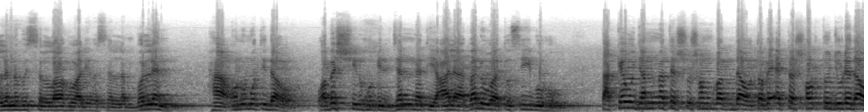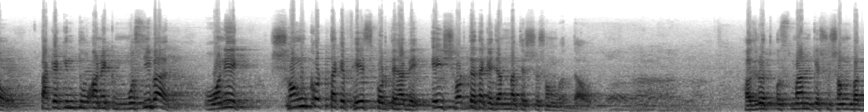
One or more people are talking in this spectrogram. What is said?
আল্লাহ নবী সাল্লাহ আলী আসাল্লাম বললেন হ্যাঁ অনুমতি দাও। অবশ্যির হুবিল জান্নাতি আলা বালুয়া তুসিবুহু। তাকেও জান্নাতের সুসংবাদ দাও, তবে একটা শর্ত জুড়ে দাও। তাকে কিন্তু অনেক মুসিবাত, অনেক সংকট তাকে ফেস করতে হবে। এই শর্তে তাকে জান্নাতের সুসংবাদ দাও। হজরত ওসমানকে সুসংবাদ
